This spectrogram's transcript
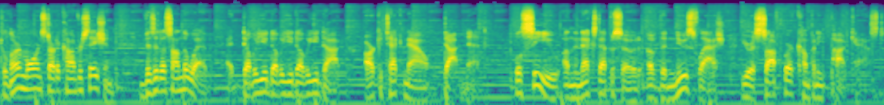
To learn more and start a conversation, visit us on the web at www.architectnow.net. We'll see you on the next episode of the Newsflash You're a Software Company podcast.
